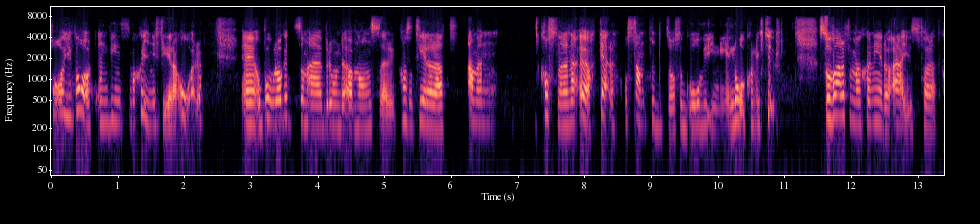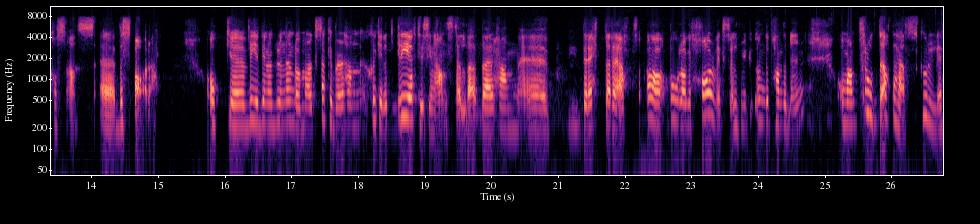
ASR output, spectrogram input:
har ju varit en vinstmaskin i flera år. Eh, och bolaget som är beroende av annonser konstaterar att amen, kostnaderna ökar och samtidigt då så går vi in i en lågkonjunktur. Så varför man skär ner då är just för att kostnadsbespara. Eh, och eh, vdn och grundaren då, Mark Zuckerberg, han skickade ett brev till sina anställda där han eh, berättade att ja, bolaget har växt väldigt mycket under pandemin och man trodde att det här skulle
